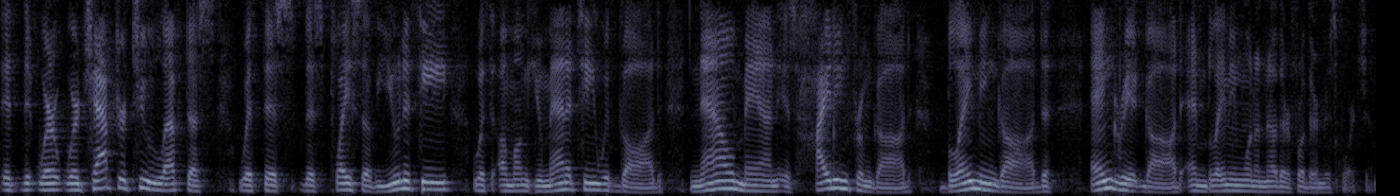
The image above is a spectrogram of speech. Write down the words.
it, it, where, where chapter 2 left us with this, this place of unity with, among humanity with God, now man is hiding from God, blaming God, angry at God, and blaming one another for their misfortune.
